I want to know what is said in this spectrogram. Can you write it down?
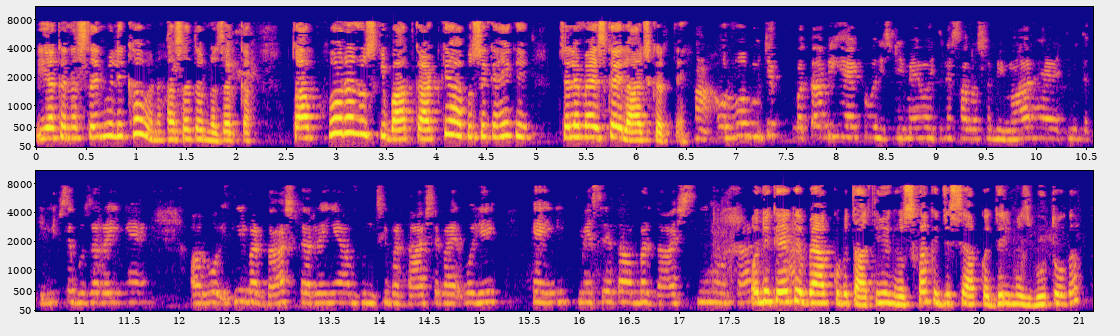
یا کہ نسلین میں لکھا ہوا نا حسد اور نظر کا۔ تو آپ فوراً اس کی بات کاٹ کے آپ اسے کہیں کہ چلے میں اس کا علاج کرتے ہیں۔ ہاں اور وہ مجھے پتا بھی ہے کہ وہ ہسٹری میں وہ اتنے سالوں سے بیمار ہے اتنی تکلیف سے گزر رہی ہیں اور وہ اتنی برداشت کر رہی ہیں۔ اب ان کی برداشت سے باہر وہ یہ کہیں گی میں سے تو برداشت نہیں ہوتا۔ انہیں کہے کہ میں آپ کو بتاتی ہوں ایک نسخہ کہ جس سے آپ کا دل مضبوط ہوگا۔ جی۔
